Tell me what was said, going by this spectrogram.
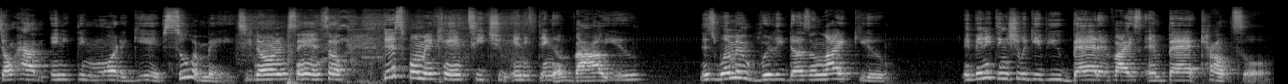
don't have anything more to give. Sewer maids, you know what I'm saying? So this woman can't teach you anything of value. This woman really doesn't like you. If anything, she would give you bad advice and bad counsel.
